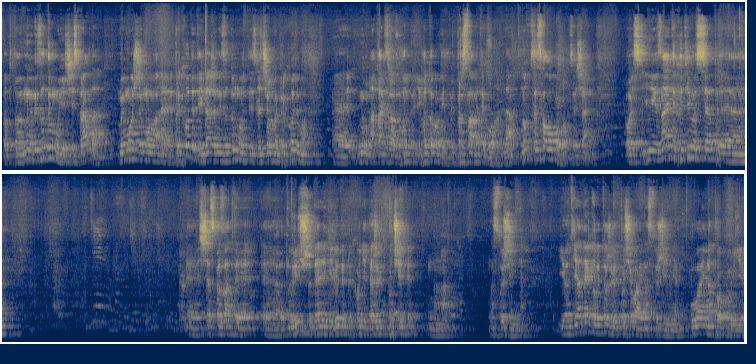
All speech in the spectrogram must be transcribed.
Тобто, ну не задумуючись, правда, ми можемо е, приходити і навіть не задумуватись, для чого ми приходимо. Е, ну, а так зразу готова відповідь прославити Бога. Да? Ну, це слава Богу, звичайно. Ось, і знаєте, хотілося б е, е, ще сказати е, одну річ, що деякі люди приходять навіть відпочити на, на служіння. І от я деколи теж відпочиваю на служінні, буваю на проповіді,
